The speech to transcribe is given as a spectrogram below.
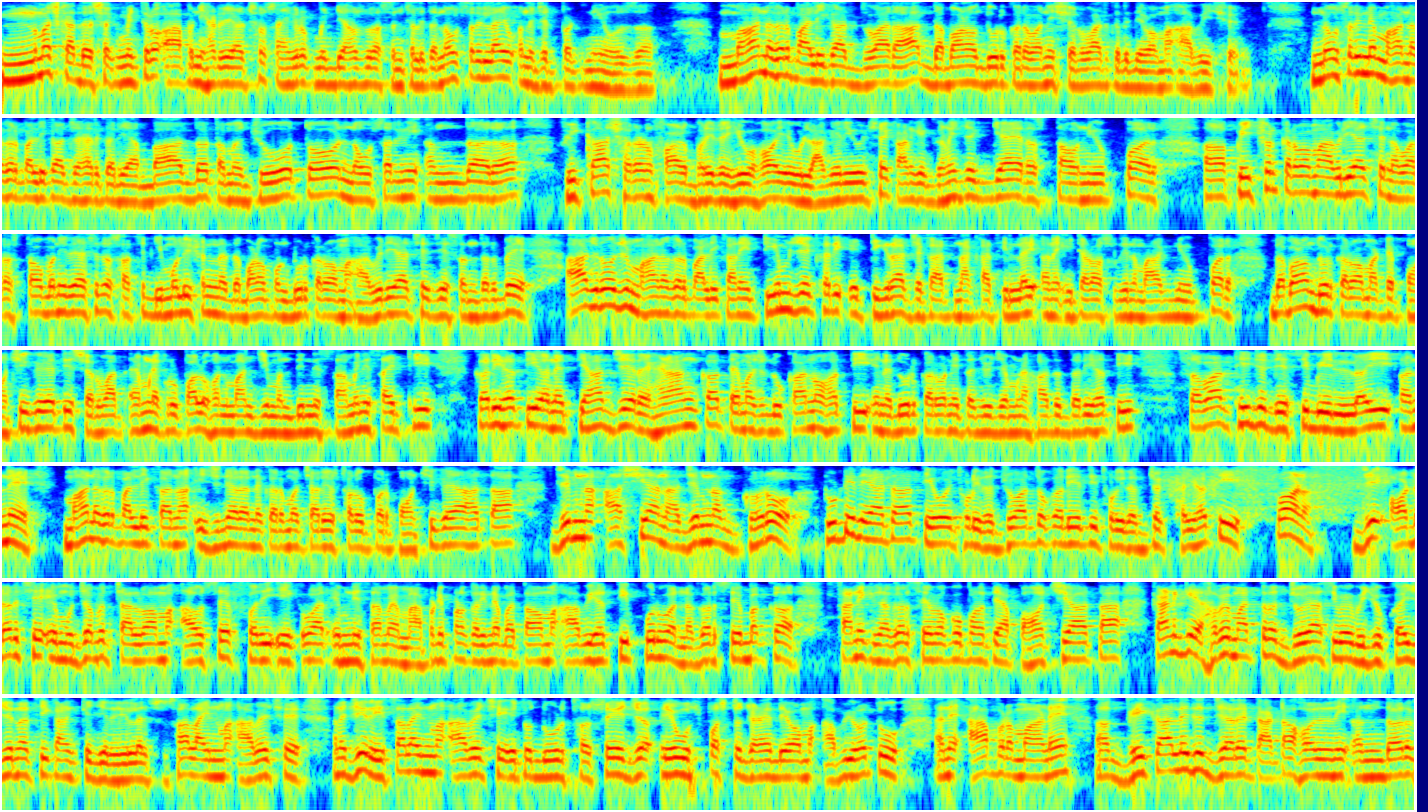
નમસ્કાર દર્શક મિત્રો, આપ નિહાળી રહ્યા છો સાંઈ ગ્રુપ મીડિયા હાઉસ દ્વારા સંચાલિત નવસારી લાઈવ અને ઝટપટ ન્યૂઝ. મહાનગરપાલિકા દ્વારા દબાણો દૂર કરવાની શરૂઆત કરી દેવામાં આવી છે. નવસારીને મહાનગરપાલિકા જાહેર કર્યા બાદ તમે જુઓ તો નવસારીની અંદર વિકાસ હરણફાળ ભરી રહ્યું હોય એવું લાગી રહ્યું છે, કારણ કે ઘણી જગ્યાએ રસ્તાઓની ઉપર પેચવર્ક કરવામાં આવી રહ્યા છે, નવા રસ્તાઓ બની રહ્યા છે, તો સાથે ડિમોલિશન અને દબાણો પણ દૂર કરવામાં આવી રહ્યા છે, જે સંદર્ભે આજ રોજ મહાનગરપાલિકાની ટીમ જે ખરી એ ટીગરા જકાત નાકાથી લઈ અને ઇટાળા સુધીના માર્ગની ઉપર દબાણો દૂર કરવા માટે પહોંચી ગઈ હતી. શરૂઆત એમણે કૃપાલુ હનુમાનજી મંદિરની સામેની સાઈડથી કરી હતી અને ત્યાં જે રહેણાંક તેમજ દુકાનો હતી એને દૂર કરવાની તજવીજ એમણે હાથ ધરી હતી. સવારથી જ જેસીબી લઈ અને મહાનગરપાલિકાના ઇજનેર અને કર્મચારીઓ સ્થળ ઉપર પહોંચી ગયા હતા. જેમના આશિયાના, જેમના ઘરો તૂટી રહ્યા હતા, તેઓએ થોડી રજૂઆતો કરી હતી, થોડી રકઝક થઈ હતી. પણ જે ઓર્ડર છે એ મુજબ ચાલવામાં આવશે. ફરી એકવાર એમની સામે માપણી પણ કરીને બતાવવામાં આવી હતી. પૂર્વ નગરસેવક, સ્થાનિક નગરસેવકો પણ ત્યાં પહોંચ્યા હતા. કારણ કે હવે માત્ર જોયા સિવાય બીજું કંઈ જ નથી, કારણ કે જે રેસા લાઇનમાં આવે છે અને જે રેસા લાઇનમાં આવે છે એ તો દૂર થશે જ એવું સ્પષ્ટ જણાવી દેવામાં આવ્યું હતું. અને આ પ્રમાણે ગઈકાલે જ જ્યારે ટાટા હોલની અંદર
